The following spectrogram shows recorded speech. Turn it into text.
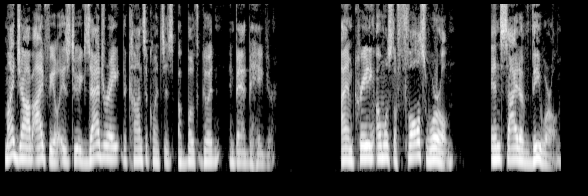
my job I feel is to exaggerate the consequences of both good and bad behavior. I am creating almost a false world inside of the world.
